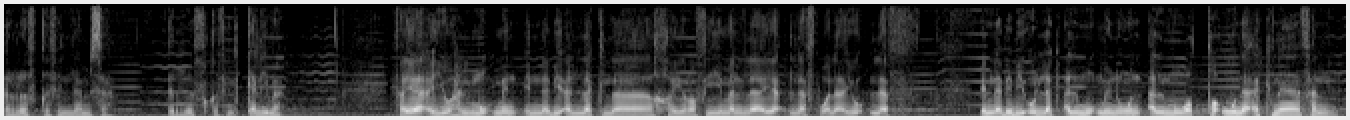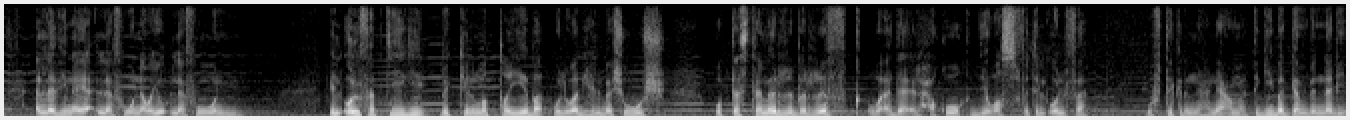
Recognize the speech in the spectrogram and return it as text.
الرفق في اللمسة الرفق في الكلمة. فيا أيها المؤمن النبي قال لك لا خير في من لا يألف ولا يؤلف. النبي بيقول لك المؤمنون الموطؤون أكنافا الذين يألفون ويؤلفون. الألفة بتيجي بالكلمة الطيبة والوجه البشوش وبتستمر بالرفق وأداء الحقوق. دي وصفة الألفة. وافتكر إنها نعمة تجيبك جنب النبي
